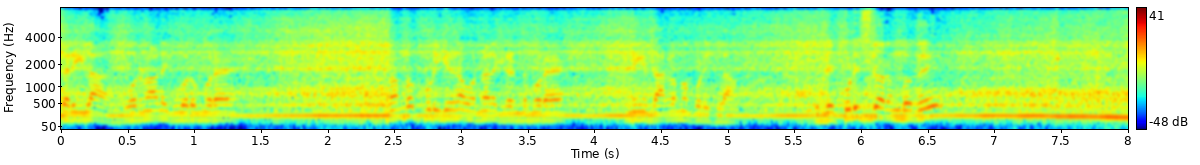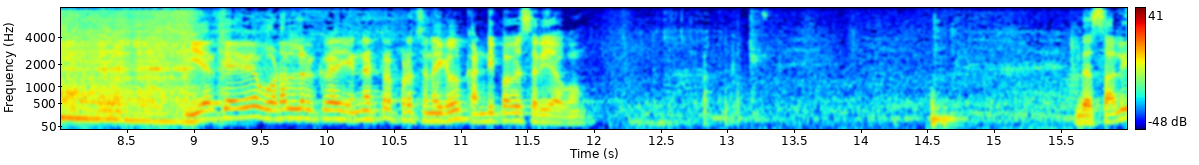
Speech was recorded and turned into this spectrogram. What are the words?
சரிங்களா? ஒரு நாளைக்கு ஒரு முறை. ரொம்ப பிடிக்குதுன்னா ஒரு நாளைக்கு ரெண்டு முறை. நீங்கள் தாராளமாக குடிக்கலாம். இதை குடிச்சிட்டு வரும்போது இயற்கையாகவே உடலில் இருக்கிற எண்ணற்ற பிரச்சனைகள் கண்டிப்பாகவே சரியாகும். இந்த சளி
